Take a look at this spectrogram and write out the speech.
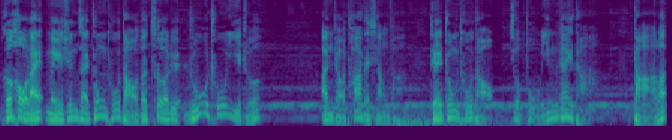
和后来美军在中途岛的策略如出一辙。按照他的想法，这中途岛就不应该打，打了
